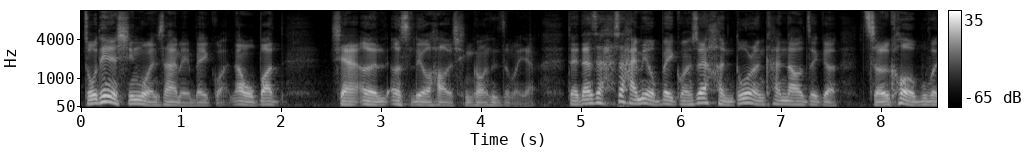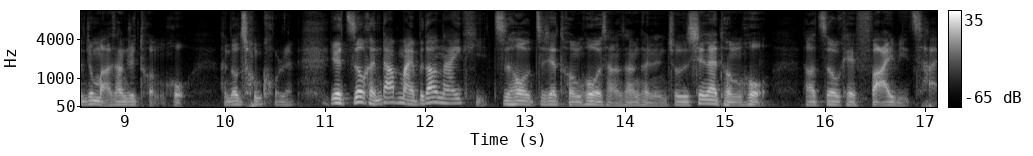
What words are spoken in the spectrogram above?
昨天的新闻是还没被关，那我不知道现在二二十六号的情况是怎么样。对，但是是还没有被关，所以很多人看到这个折扣的部分就马上去囤货。很多中国人，因为之后可能大家买不到 Nike，之后这些囤货厂商可能就是现在囤货，然后之后可以发一笔财，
